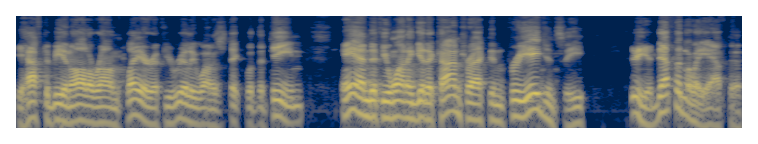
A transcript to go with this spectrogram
You have to be an all around player if you really want to stick with the team. And if you want to get a contract in free agency, you definitely have to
